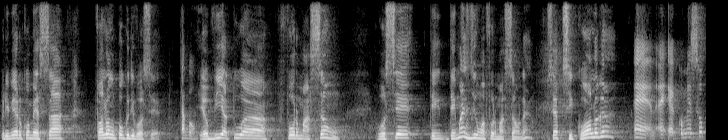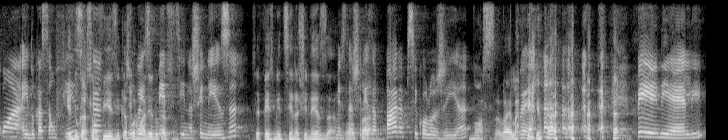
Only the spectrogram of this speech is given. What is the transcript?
primeiro começar falando um pouco de você. Tá bom. Eu vi a tua formação, você tem, tem mais de uma formação, né? Você é psicóloga, É, é, começou com a educação física. Educação física, formada em educação. medicina chinesa, você fez medicina chinesa? medicina Opa. chinesa para psicologia, Nossa, vai lá. PNL,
